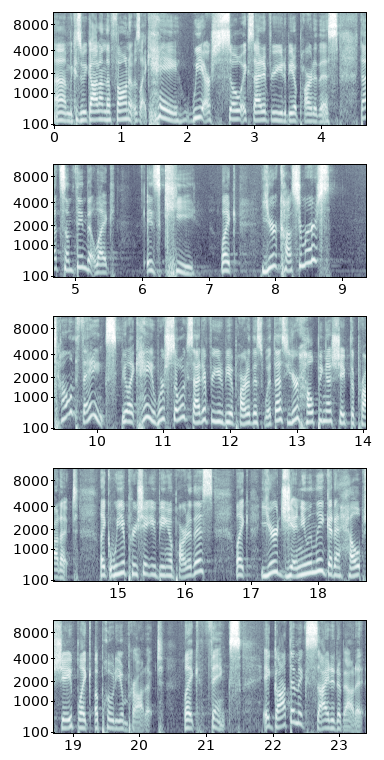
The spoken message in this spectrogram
um, because we got on the phone. It was like, hey, we are so excited for you to be a part of this. That's something that like is key. Like, your customers tell them thanks. Be like, hey, we're so excited for you to be a part of this with us. You're helping us shape the product. Like, we appreciate you being a part of this. Like, you're genuinely gonna help shape like a podium product. Like, thanks. It got them excited about it.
